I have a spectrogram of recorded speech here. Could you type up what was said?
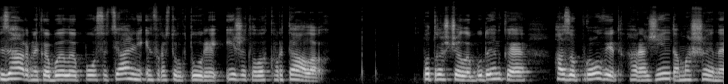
Загарбники били по соціальній інфраструктурі і житлових кварталах. Потрощили будинки, газопровід, гаражі та машини.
